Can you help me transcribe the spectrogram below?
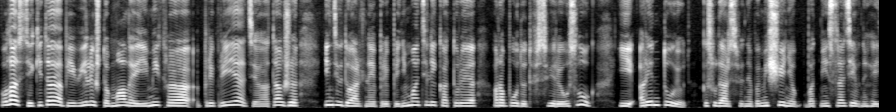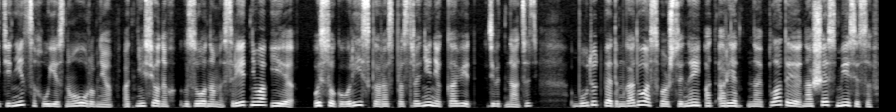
Власти Китая объявили, что малые и микропредприятия, а также индивидуальные предприниматели, которые работают в сфере услуг и арендуют государственные помещения в административных единицах уездного уровня, отнесенных к зонам среднего и высокого риска распространения COVID-19 будут в этом году освобождены от арендной платы на 6 месяцев,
